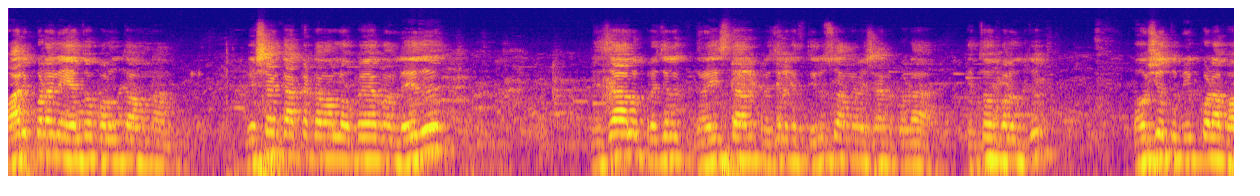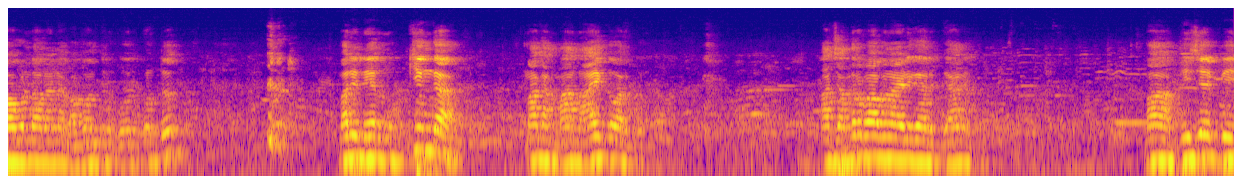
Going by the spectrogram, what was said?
వారికి కూడా నేను ఏదో పలుకుతా ఉన్నాను. విషం కక్కటం వల్ల ఉపయోగం లేదు. నిజాలు ప్రజలకు గ్రహిస్తారు ప్రజలకు తెలుసు అన్న విషయాన్ని కూడా ఎంతో పలుకుతూ భవిష్యత్తు మీకు కూడా బాగుండాలని భగవంతుని కోరుకుంటూ మరి నేను ముఖ్యంగా మా మా నాయక వరకు మా చంద్రబాబు నాయుడు గారికి కానీ మా బీజేపీ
